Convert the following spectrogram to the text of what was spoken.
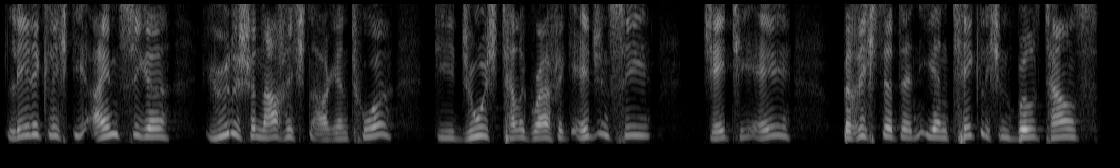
Lediglich die einzige jüdische Nachrichtenagentur, die Jewish Telegraphic Agency, JTA, berichtete in ihren täglichen Bulletins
